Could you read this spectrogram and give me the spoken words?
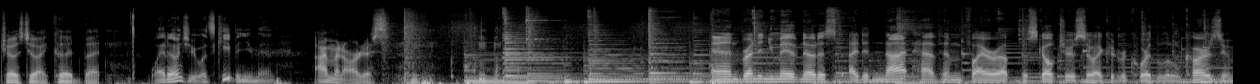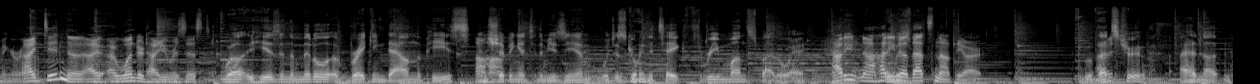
chose to, I could, but Why don't you? What's keeping you, man? I'm an artist. And Brendan, you may have noticed I did not have him fire up the sculpture so I could record the little car zooming around. I did know. I, I wondered how you resisted. Well, he is in the middle of breaking down the piece and Uh-huh. shipping it to the museum, which is going to take three months, by the way. How do you now? How do you know that's not the art? Well, that's true. I had not,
